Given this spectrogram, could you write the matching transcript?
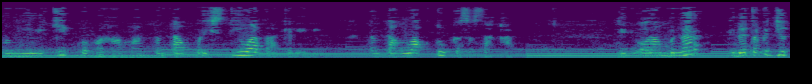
memiliki pemahaman tentang peristiwa terakhir ini, tentang waktu kesesakan. Jadi orang benar tidak terkejut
